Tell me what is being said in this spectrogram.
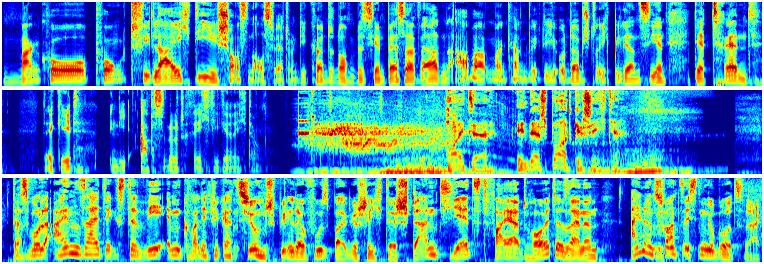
Manko-Punkt vielleicht die Chancenauswertung. Die könnte noch ein bisschen besser werden, aber man kann wirklich unterm Strich bilanzieren. Der Trend, der geht in die absolut richtige Richtung. Heute in der Sportgeschichte. Das wohl einseitigste WM-Qualifikationsspiel der Fußballgeschichte stand jetzt, feiert heute seinen 21. Geburtstag.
